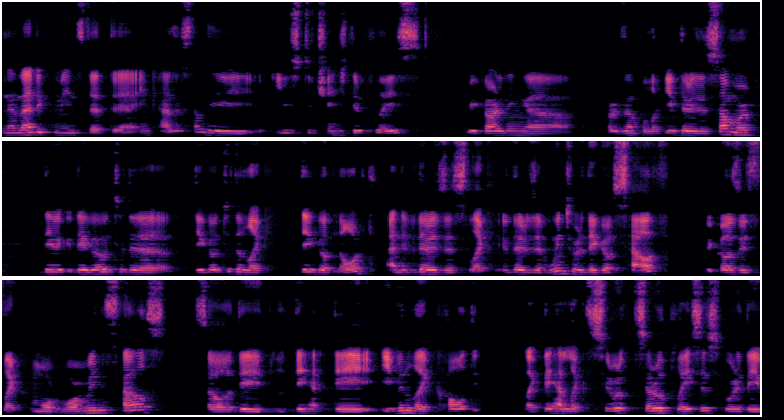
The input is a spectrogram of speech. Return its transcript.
nomadic means that uh, in Kazakhstan they used to change their place regarding uh for example like if there is a summer they they go to the they go to the like they go north and if there is this like if there is a winter they go south because it's like more warm in the south so they they had they even like called like they had like several several places where they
